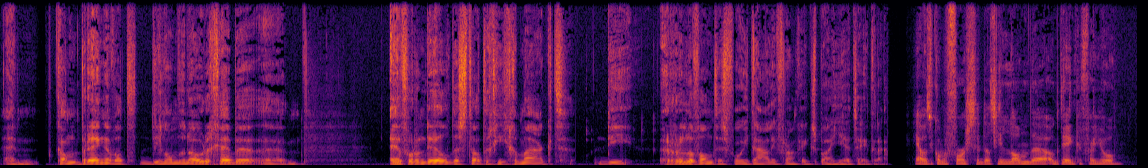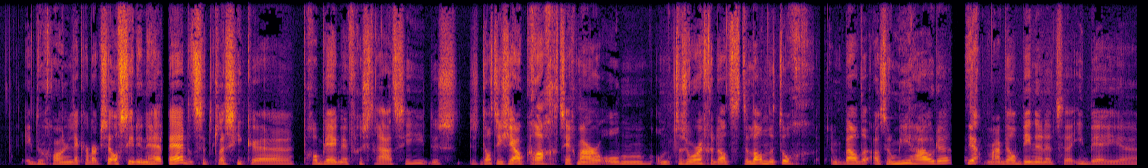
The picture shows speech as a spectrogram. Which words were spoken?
en kan brengen wat die landen nodig hebben. Uh, en voor een deel de strategie gemaakt die relevant is voor Italië, Frankrijk, Spanje, et cetera. Ja, want ik kan me voorstellen dat die landen ook denken van joh, ik doe gewoon lekker waar ik zelf zin in heb. Hè? Dat is het klassieke probleem en frustratie. Dus, dus dat is jouw kracht, zeg maar, om, om te zorgen dat de landen toch een bepaalde autonomie houden, ja. maar wel binnen het uh, IB. Uh...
